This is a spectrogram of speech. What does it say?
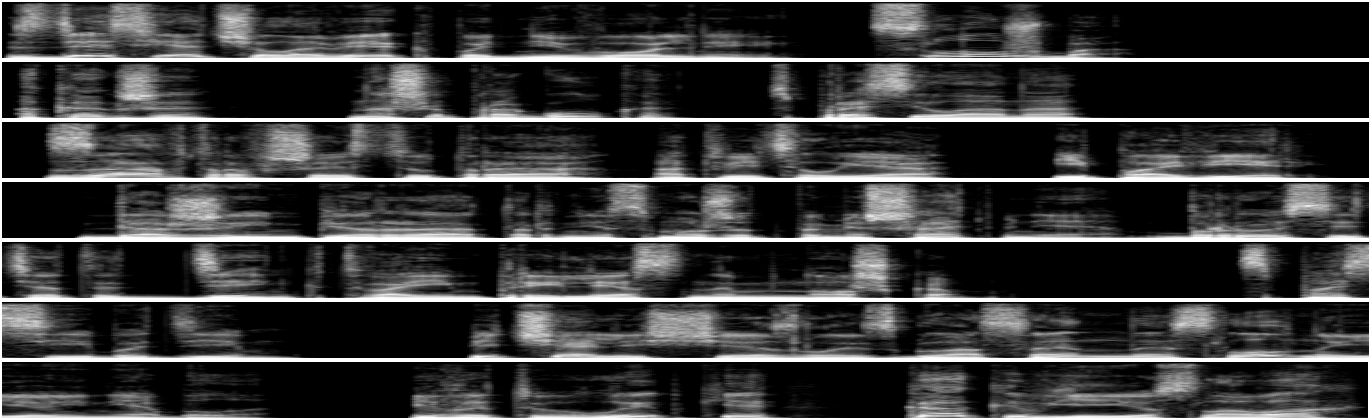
«Здесь я человек подневольный. Служба». «А как же наша прогулка?» — спросила она. «Завтра в шесть утра», — ответил я. «И поверь, даже император не сможет помешать мне бросить этот день к твоим прелестным ножкам. Спасибо, Дим. Печаль исчезла из глаз Энны, словно ее и не было. И в этой улыбке, как и в ее словах,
